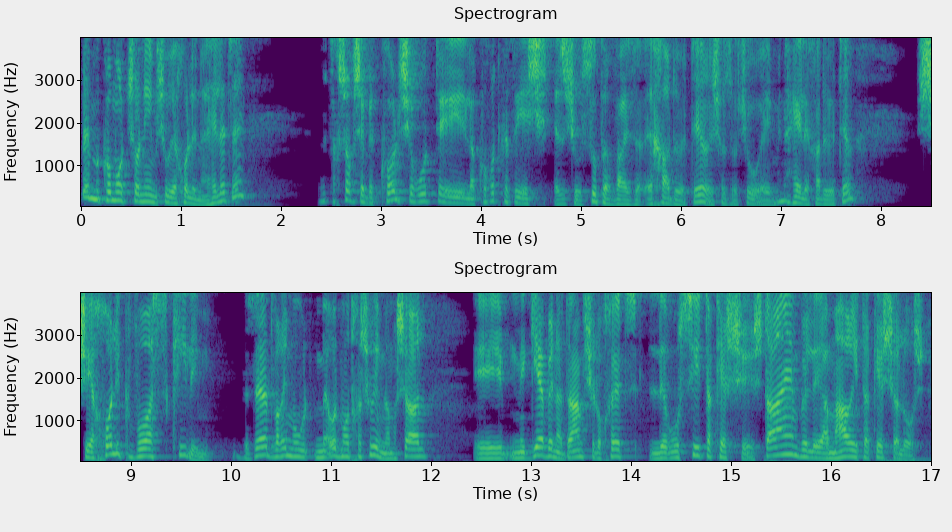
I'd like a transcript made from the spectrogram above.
במקומות שונים שהוא יכול לנהל את זה. ותחשוב שבכל שירות אה, לקוחות כזה יש איזשהו supervisor אחד או יותר, יש איזשהו אה, מנהל אחד או יותר, שיכול לקבוע סקילים, וזה הדברים מאוד מאוד חשובים, למשל, אה, מגיע בן אדם שלוחץ לרוסית תקש 2 ולאמהרית תקש 3.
